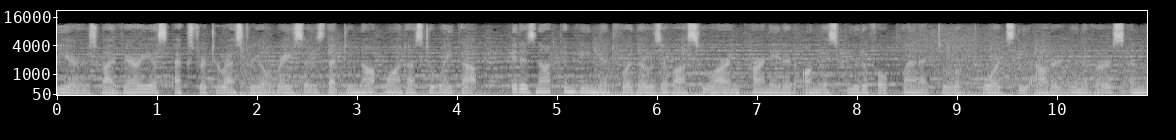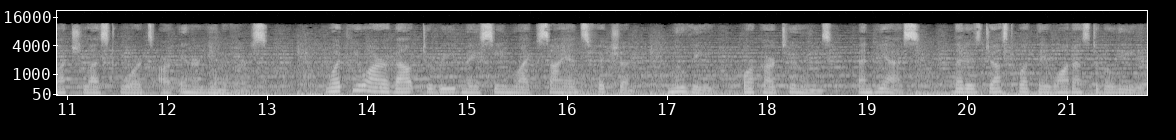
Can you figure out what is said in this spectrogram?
years by various extraterrestrial races that do not want us to wake up. It is not convenient for those of us who are incarnated on this beautiful planet to look towards the outer universe and much less towards our inner universe. What you are about to read may seem like science fiction, movie, or cartoons, and yes, that is just what they want us to believe,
